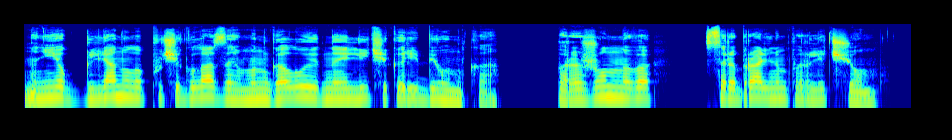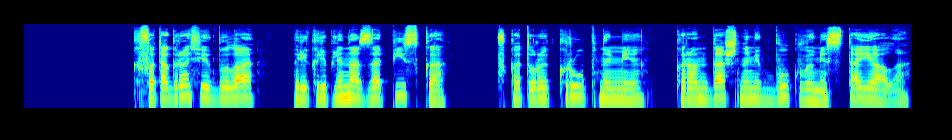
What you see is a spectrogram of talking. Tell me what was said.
на нее глянуло пучеглазое монголоидное личико ребенка, пораженного церебральным параличом. К фотографии была прикреплена записка, в которой крупными карандашными буквами стояло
